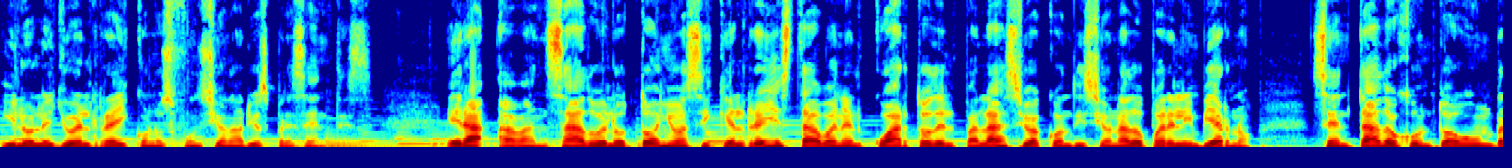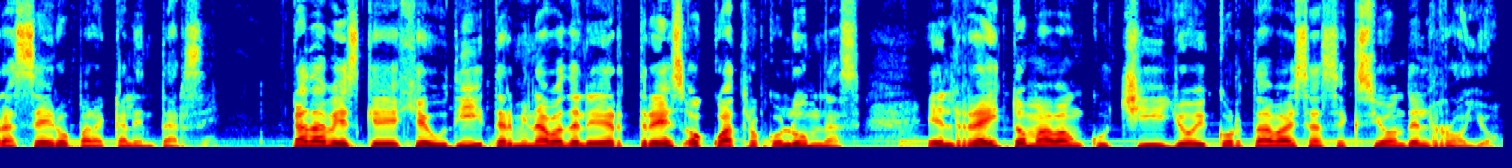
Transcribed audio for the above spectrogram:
y lo leyó el rey con los funcionarios presentes. Era avanzado el otoño, así que el rey estaba en el cuarto del palacio acondicionado para el invierno, sentado junto a un brasero para calentarse. Cada vez que Jeudí terminaba de leer tres o cuatro columnas, el rey tomaba un cuchillo y cortaba esa sección del rollo.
